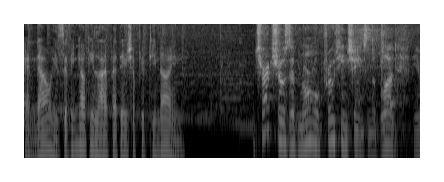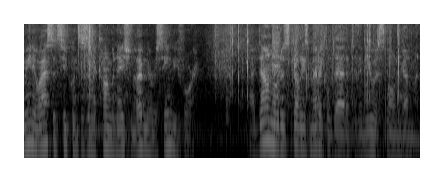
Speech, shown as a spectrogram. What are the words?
and now he's living out the life at the age of 59. The chart shows abnormal protein chains in the blood. The amino acid sequence is in a combination I've never seen before. I downloaded Scully's medical data to the newest lone gunman.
